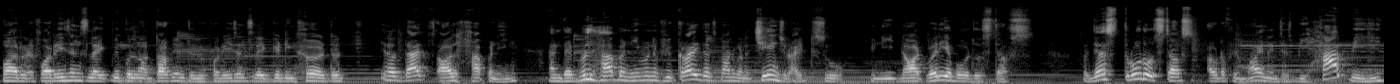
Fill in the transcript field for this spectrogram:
for for reasons like people not talking to you for reasons like getting hurt you know that's all happening. And that will happen even if you cry that's not going to change right? So you need not worry about those stuffs. So just throw those stuffs out of your mind and just be happy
